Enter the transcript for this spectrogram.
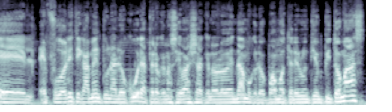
eh, futbolísticamente una locura, espero que no se vaya, que no lo vendamos, que lo podamos tener un tiempito más.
